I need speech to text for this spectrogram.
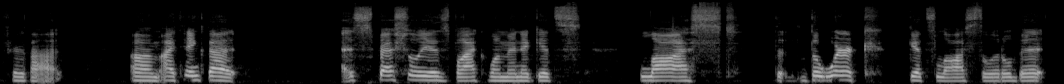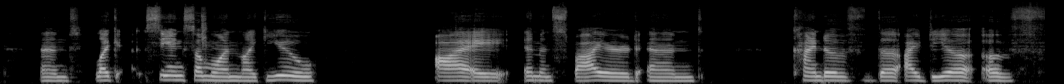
for that. Um, I think that, especially as Black women, it gets lost the the work gets lost a little bit and like seeing someone like you i am inspired and kind of the idea of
